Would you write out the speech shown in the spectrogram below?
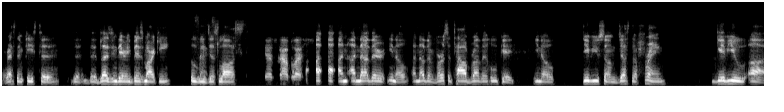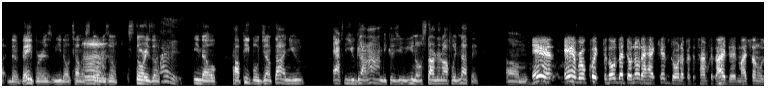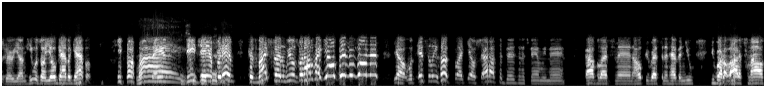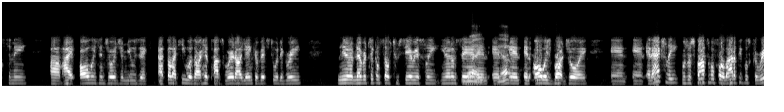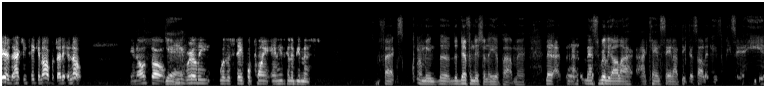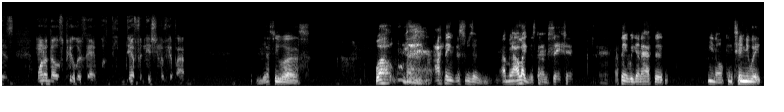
rest in peace to the the legendary Biz Markie, who we just lost. Yes, God bless. a, a, an, another, you know, another versatile brother who could, you know, give you some just a friend, give you uh the vapors, you know, telling Mm. stories of stories of, hey you know, how people jumped on you after you got on because you, you know, started off with nothing. Um And and real quick, for those that don't know that had kids growing up at the time, because I did, my son was very young. He was on Yo Gabba Gabba. You know what I'm saying? Right. DJing for them, because my son, we was going. I was like, "Yo, business on this." Yo, was instantly hooked. Like, yo, shout out to Biz and his family, man. God bless, man. I hope you rested in heaven. You you brought a lot of smiles to me. Um, I always enjoyed your music. I felt like he was our hip hop's Weird Al Yankovic to a degree. You know, never took himself too seriously. You know what I'm saying? Right. And and, Yep. and and always brought joy. And, and and actually was responsible for a lot of people's careers actually taking off, which I didn't know. You know, so Yeah. he really was a staple point, and he's gonna be missed. Facts. I mean, the the definition of hip hop, man. That mm-hmm. that's really all I I can say, and I think that's all that needs to be said. He is one of those pillars that was the definition of hip hop. Yes, he was. Well, I think this was a. I mean, I like this conversation. I think we're gonna have to, you know, continue it.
